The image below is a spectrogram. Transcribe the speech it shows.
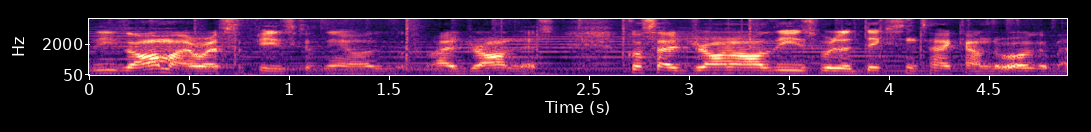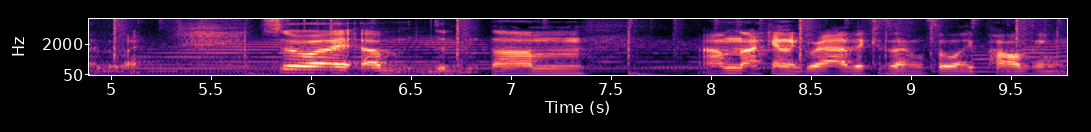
these are my recipes because you know I drawn this. Of course, I've drawn all these with a Dixon Ticonderoga, by the way. So I um the, um I'm not gonna grab it because I don't feel like pausing.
